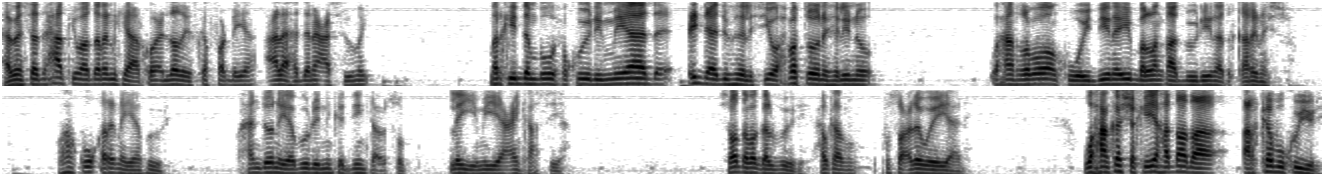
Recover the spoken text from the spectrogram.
Habeen saddexaadkiiba haddana ninkii arko cidlada iska fadhiya calaa haddana casuumay markii dambe wuxuu ku yidhi miyaad ciddaad u helisiyo? Waxba toona helinoo waxaan rabo aan ku weydiinaya ii ballanqaad buu yidhi inaad qarinayso. Waa kuu qarinayaa buu yidhi. Waxaan doonayaa buu yidhi ninka diinta cusub la yimi iyo caynkaasiya. Soo dabagal buu yidhi halkaan ku socdo weeyaane. Waxaan ka shakiya haddaad arka buu ku yidhi.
